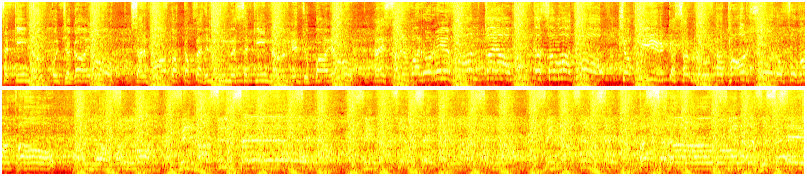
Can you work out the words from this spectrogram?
سکینہ کو جگایا، سر بابا کا پہلو میں سکینہ نے جھپایا، اے سرور و ریحان قیامت کا سما تھا، شبیر کا سر روتا تھا اور شور و فغا تھا۔ اللہ اللہ من راس الحسین من راس الحسین اللہ اللہ من راس الحسین السلام على الحسين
